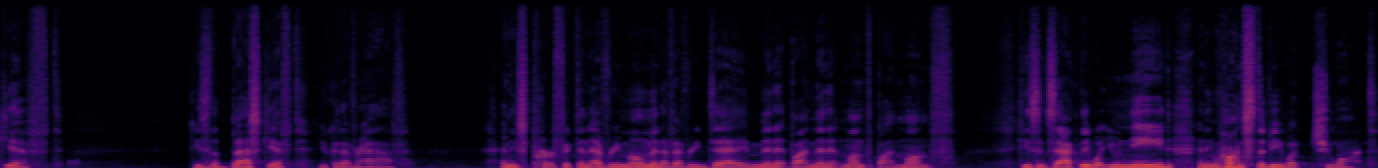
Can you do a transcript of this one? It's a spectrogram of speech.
gift. He's the best gift you could ever have. And He's perfect in every moment of every day, minute by minute, month by month. He's exactly what you need, and He wants to be what you want.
